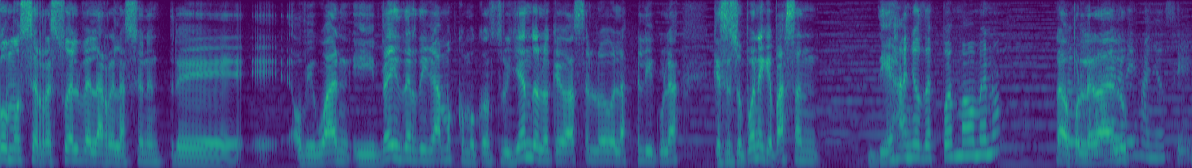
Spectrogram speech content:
cómo se resuelve la relación entre eh, Obi-Wan y Vader, digamos, como construyendo lo que va a ser luego las películas, que se supone que pasan 10 años después más o menos. Claro, por la edad de Luke. 10 años, sí.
